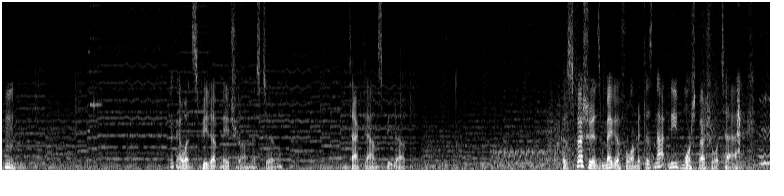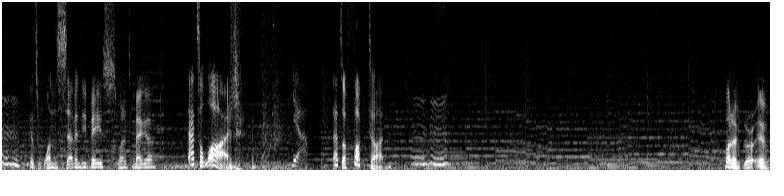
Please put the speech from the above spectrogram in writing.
Hmm. I think I went speed up nature on this too. Attack down, speed up. Because especially in its mega form, it does not need more special attack. I think it's 170 base when it's mega. That's a lot. yeah. That's a fuck ton. Mm-hmm. But if Gro- if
